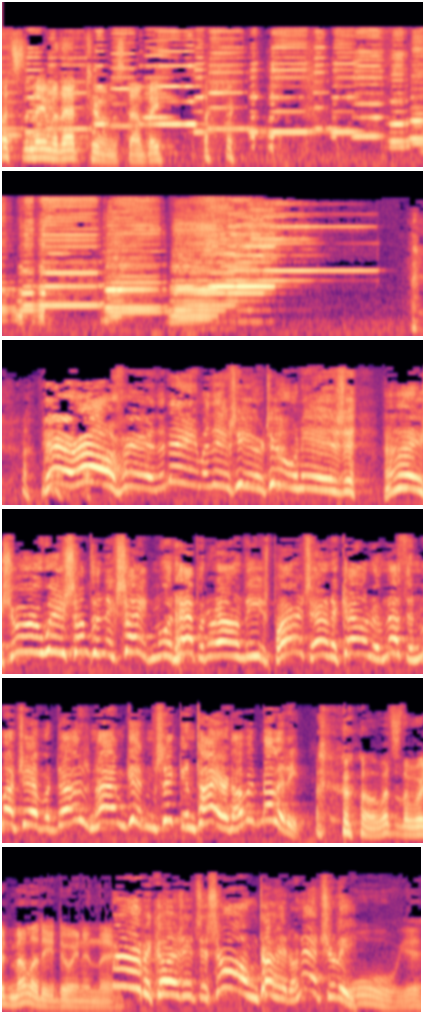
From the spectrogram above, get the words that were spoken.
What's the name of that tune, Stumpy? I sure wish something exciting would happen around these parts on account of nothing much ever does, and I'm getting sick and tired of it melody. What's the word melody doing in there? Ah, because it's a song title, naturally. Oh, yeah.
